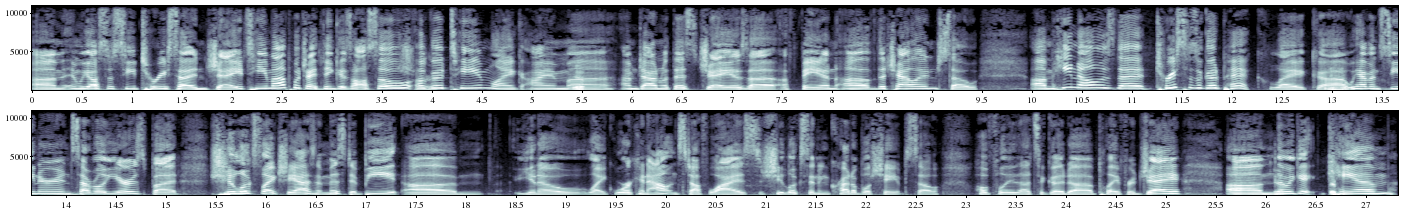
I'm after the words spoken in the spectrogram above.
Um, and we also see Teresa and Jay team up, which I think is also a good team. Like I'm, uh, I'm down with this. Jay is a, a fan of the challenge, so, um, he knows that Teresa's a good pick. Like, uh, we haven't seen her in several years, but she looks like she hasn't missed a beat. Um, you know, like working out and stuff wise, she looks in incredible shape. So hopefully that's a good uh, play for Jay. Um, Then we get Kam.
